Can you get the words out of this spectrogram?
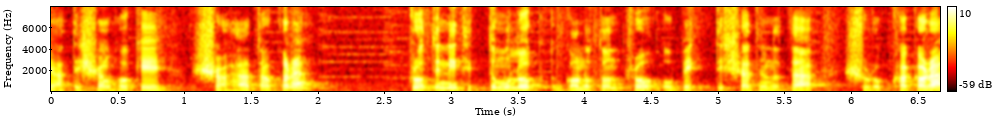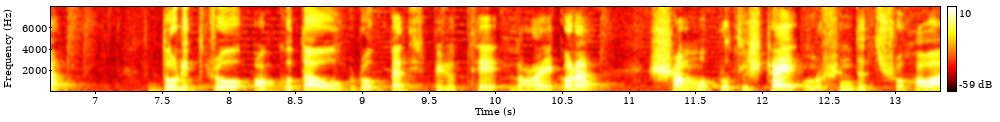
জাতিসংঘকে সহায়তা করা, প্রতিনিধিত্বমূলক গণতন্ত্র ও ব্যক্তি স্বাধীনতা সুরক্ষা করা, দরিদ্র, অজ্ঞতা ও রোগ ব্যাধির বিরুদ্ধে লড়াই করা, সাম্য প্রতিষ্ঠায় অনুসন্ধিৎস হওয়া,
